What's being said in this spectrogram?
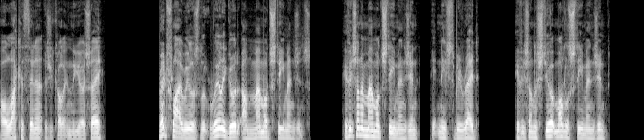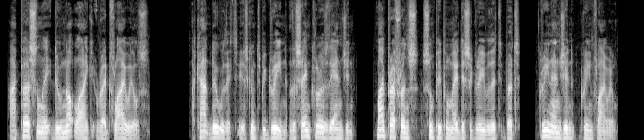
or lacquer thinner as you call it in the USA. Red flywheels look really good on Mamod steam engines. If it's on a Mamod steam engine, it needs to be red. If it's on a Stuart model steam engine, I personally do not like red flywheels. I can't do with it. It's going to be green, the same colour as the engine. My preference, some people may disagree with it, but green engine, green flywheel.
